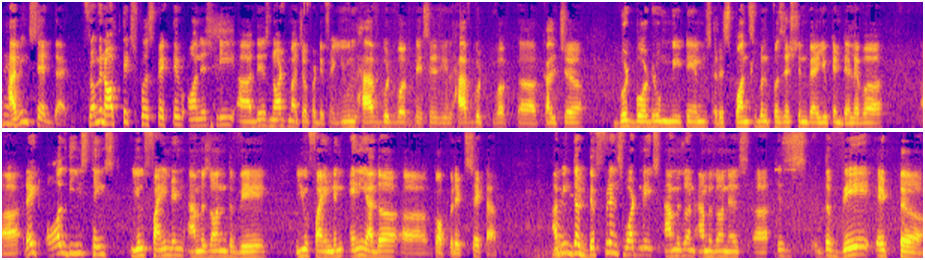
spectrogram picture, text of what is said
right. Having said that, from an optics perspective, honestly, uh, there's not much of a difference. You'll have good workplaces, you'll have good work uh, culture good boardroom meetings, responsible position where you can deliver, uh, right? All these things you'll find in Amazon the way you find in any other uh, corporate setup. I mean, the difference, what makes Amazon Amazon is uh, is the way it uh,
